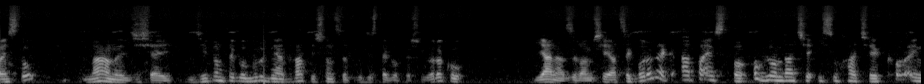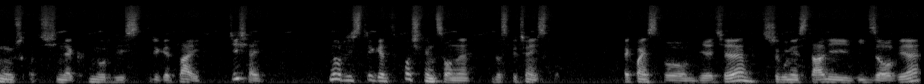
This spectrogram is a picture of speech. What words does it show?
Państwu. Mamy dzisiaj 9 grudnia 2021 roku. Ja nazywam się Jacek Borodek, a Państwo oglądacie i słuchacie kolejny już odcinek Nurdis Triget Live. Dzisiaj Nurdis Triget poświęcony bezpieczeństwu. Jak Państwo wiecie, szczególnie stali widzowie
